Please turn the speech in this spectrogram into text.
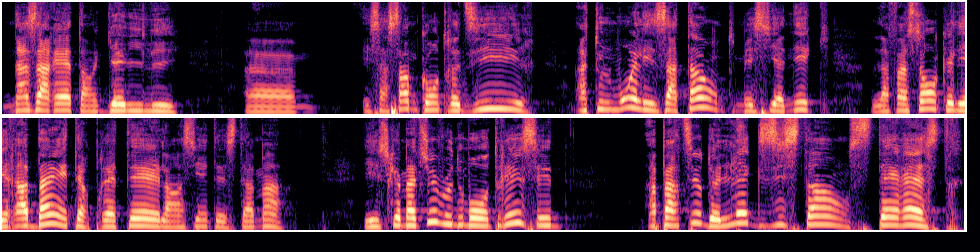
Nazareth en Galilée. Euh, et ça semble contredire à tout le moins les attentes messianiques, la façon que les rabbins interprétaient l'Ancien Testament. Et ce que Matthieu veut nous montrer, c'est à partir de l'existence terrestre,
